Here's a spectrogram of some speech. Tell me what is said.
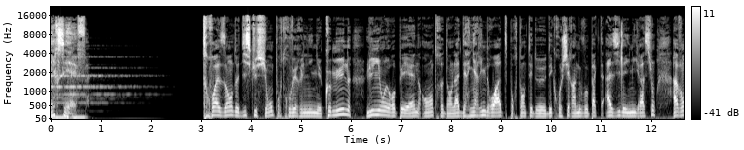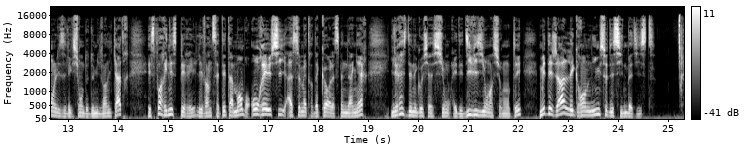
RCF. Trois ans de discussion pour trouver une ligne commune. L'Union européenne entre dans la dernière ligne droite pour tenter de décrocher un nouveau pacte asile et immigration avant les élections de 2024. Espoir inespéré, les 27 États membres ont réussi à se mettre d'accord la semaine dernière. Il reste des négociations et des divisions à surmonter, mais déjà les grandes lignes se dessinent, Baptiste.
